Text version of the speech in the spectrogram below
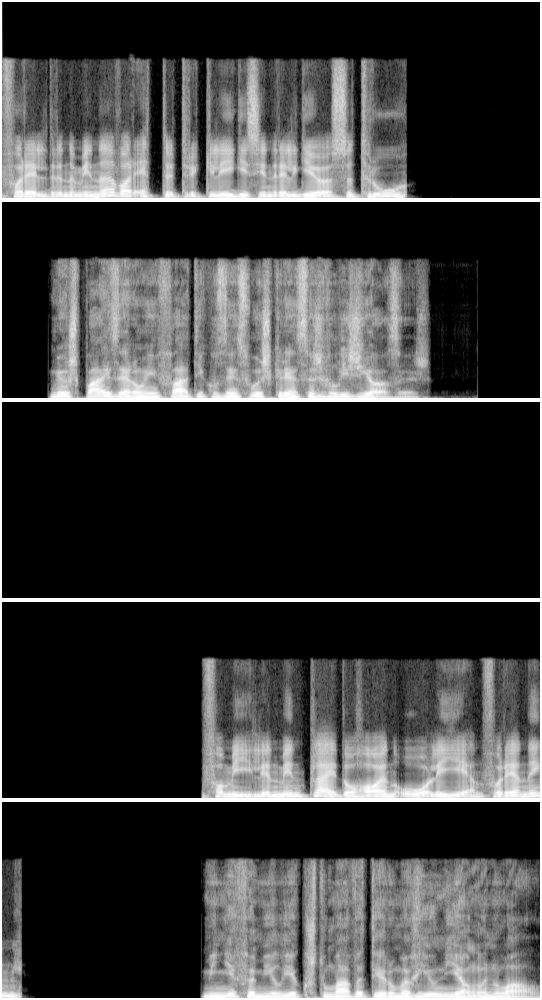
Foreldrene mine var ettertrykkelige i sin religiøse tro. Meus pais eram enfáticos em suas crenças religiosas. Familien min pleide å ha en årlig gjenforening. Minha família costumava ter uma reunião anual.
